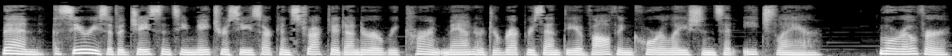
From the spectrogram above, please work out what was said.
Then, a series of adjacency matrices are constructed under a recurrent manner to represent the evolving correlations at each layer. Moreover,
